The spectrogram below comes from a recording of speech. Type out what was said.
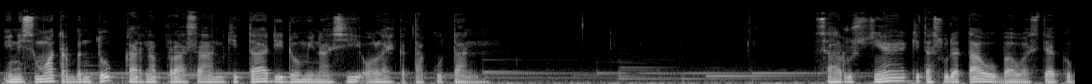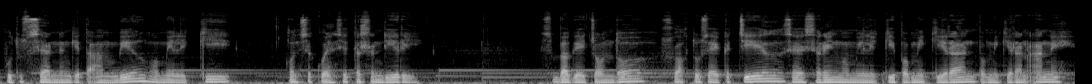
Ini semua terbentuk karena perasaan kita didominasi oleh ketakutan. Seharusnya kita sudah tahu bahwa setiap keputusan yang kita ambil memiliki konsekuensi tersendiri. Sebagai contoh, sewaktu saya kecil, saya sering memiliki pemikiran-pemikiran aneh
